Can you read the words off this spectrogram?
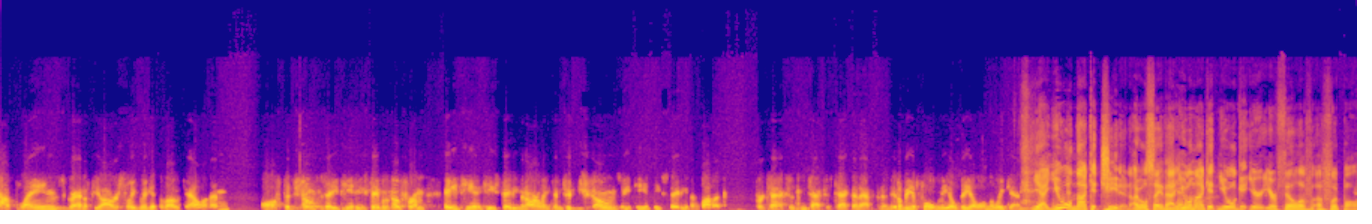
South Plains, grab a few hours sleep we get to the hotel, and then off to Jones AT&T Stadium. We go from AT&T Stadium in Arlington to Jones AT&T Stadium in Lubbock for Texas and Texas Tech that afternoon. It'll be a full meal deal on the weekend. Yeah, you will not get cheated. I will say that you will not get you will get your your fill of, of football.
